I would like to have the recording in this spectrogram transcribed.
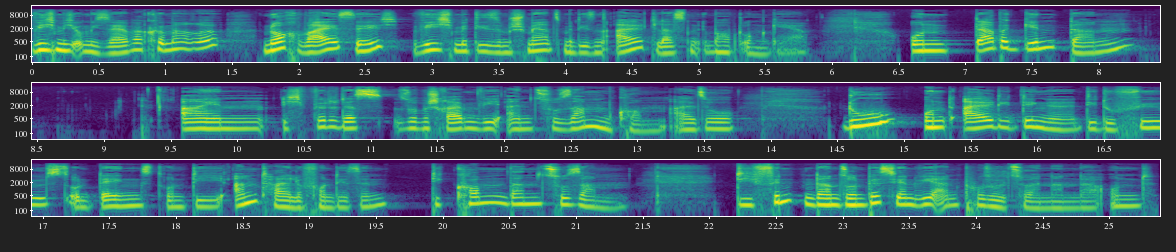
wie ich mich um mich selber kümmere, noch weiß ich, wie ich mit diesem Schmerz, mit diesen Altlasten überhaupt umgehe. Und da beginnt dann ein, ich würde das so beschreiben wie ein Zusammenkommen. Also du und all die Dinge, die du fühlst und denkst und die Anteile von dir sind, die kommen dann zusammen. Die finden dann so ein bisschen wie ein Puzzle zueinander und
